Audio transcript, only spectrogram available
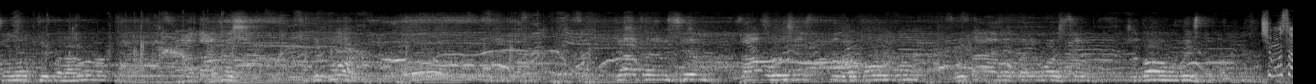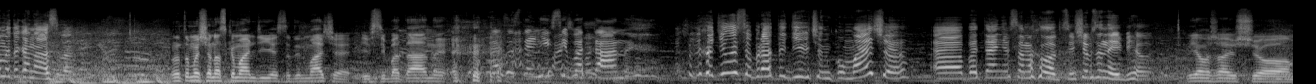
Солодкий подарунок, а також диплом. Дякуємо всім за участь, підготовку. Вітаємо переможців чудовим виступом. Чому саме така назва? Ну тому що у нас в команді є один матч і всі ботани. А остальні всі ботани. Не хотілося брати дівчинку мачо, а ботанів саме хлопців, щоб за нею бігали. Я вважаю, що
